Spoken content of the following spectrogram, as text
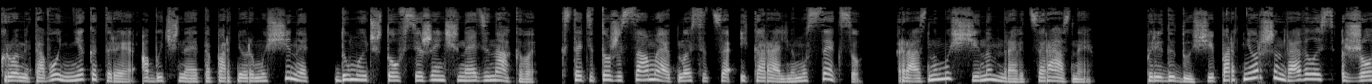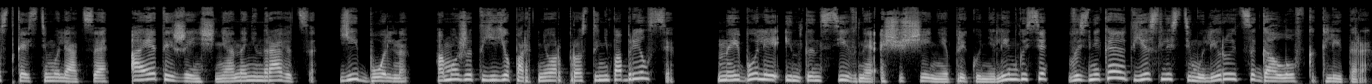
Кроме того, некоторые, обычно это партнеры мужчины, думают, что все женщины одинаковы. Кстати, то же самое относится и к оральному сексу. Разным мужчинам нравится разное. Предыдущей партнерше нравилась жесткая стимуляция, а этой женщине она не нравится, ей больно, а может, ее партнер просто не побрился? Наиболее интенсивные ощущения при кунилингусе возникают, если стимулируется головка клитора.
